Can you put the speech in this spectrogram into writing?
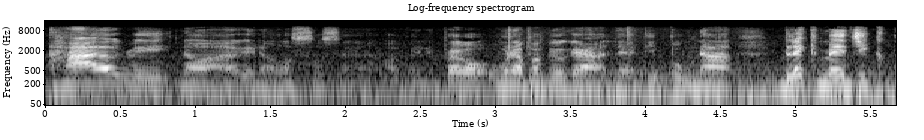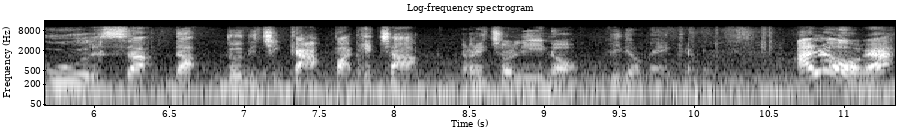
Harry. No, Harry non lo so se va bene, però una proprio grande, tipo una Blackmagic Ursa da 12k che ha ricciolino videomaker. Allora,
